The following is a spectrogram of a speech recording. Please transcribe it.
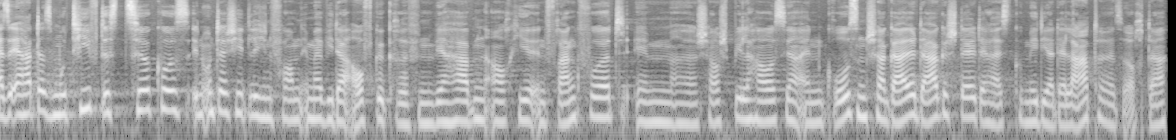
Also er hat das Motiv des Zirkus in unterschiedlichen Formen immer wieder aufgegriffen. Wir haben auch hier in Frankfurt im äh, Schauspielhaus ja einen großen Chagall dargestellt, der heißt Commedia dell'arte, also auch da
